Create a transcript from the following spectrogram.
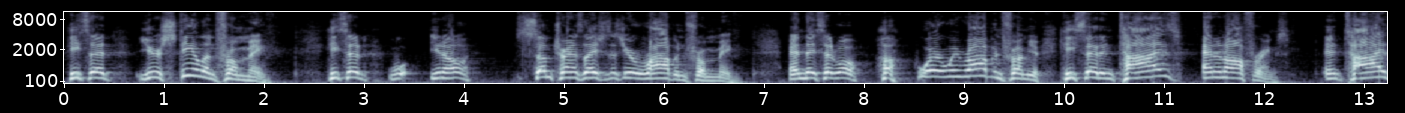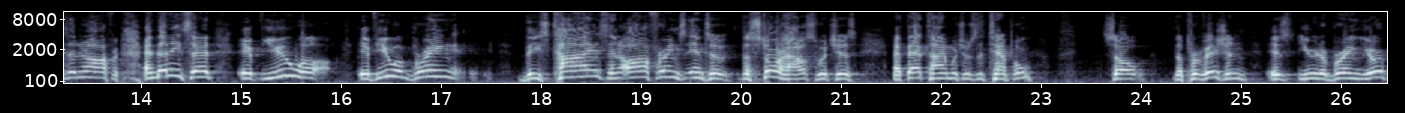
he said, You're stealing from me. He said, You know, some translations says, You're robbing from me. And they said, Well, huh, where are we robbing from you? He said, In tithes and in offerings in tithes and in offering. And then he said, if you will, if you will bring these tithes and offerings into the storehouse, which is at that time, which was the temple. So the provision is you're to bring your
